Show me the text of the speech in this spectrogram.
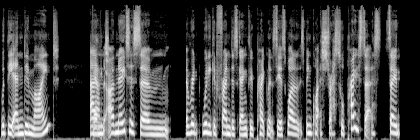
with the end in mind. And Yeah. I've noticed um, a re- really good friend is going through pregnancy as well, and it's been quite a stressful process. So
